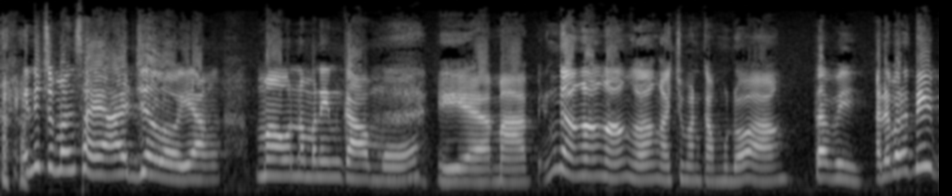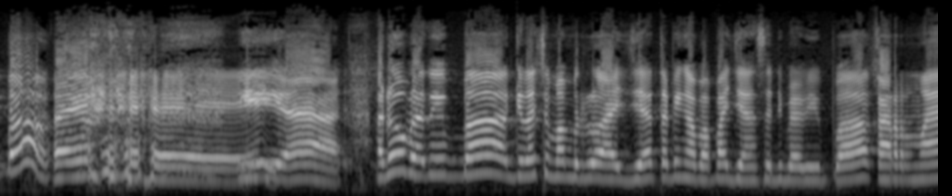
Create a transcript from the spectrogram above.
ini cuman saya aja loh yang mau nemenin kamu. iya, maaf. Enggak, enggak, enggak, enggak, enggak cuman kamu doang. Tapi Ada berarti. Hehehe. Iya. Aduh berarti Bang, kita cuma berdua aja tapi nggak apa-apa jangan sedih Mbak Pipa karena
